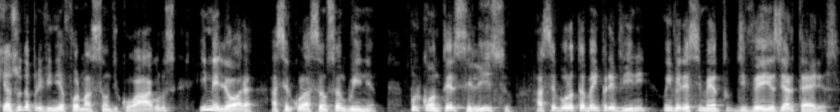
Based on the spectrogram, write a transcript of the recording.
que ajuda a prevenir a formação de coágulos e melhora a circulação sanguínea. Por conter silício, a cebola também previne o envelhecimento de veias e artérias.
